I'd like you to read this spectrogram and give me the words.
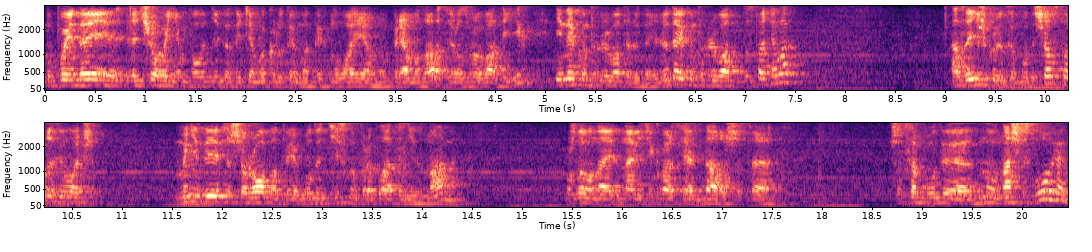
Бо, по ідеї, для чого їм володіти такими крутими технологіями прямо зараз і розвивати їх, і не контролювати людей. Людей контролювати достатньо легко, а за ішкою це буде ще в 100 разів легше. Мені здається, що роботи будуть тісно переплетені з нами. Можливо, навіть як версія Альдара, що це, що це буде ну, наші слуги,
